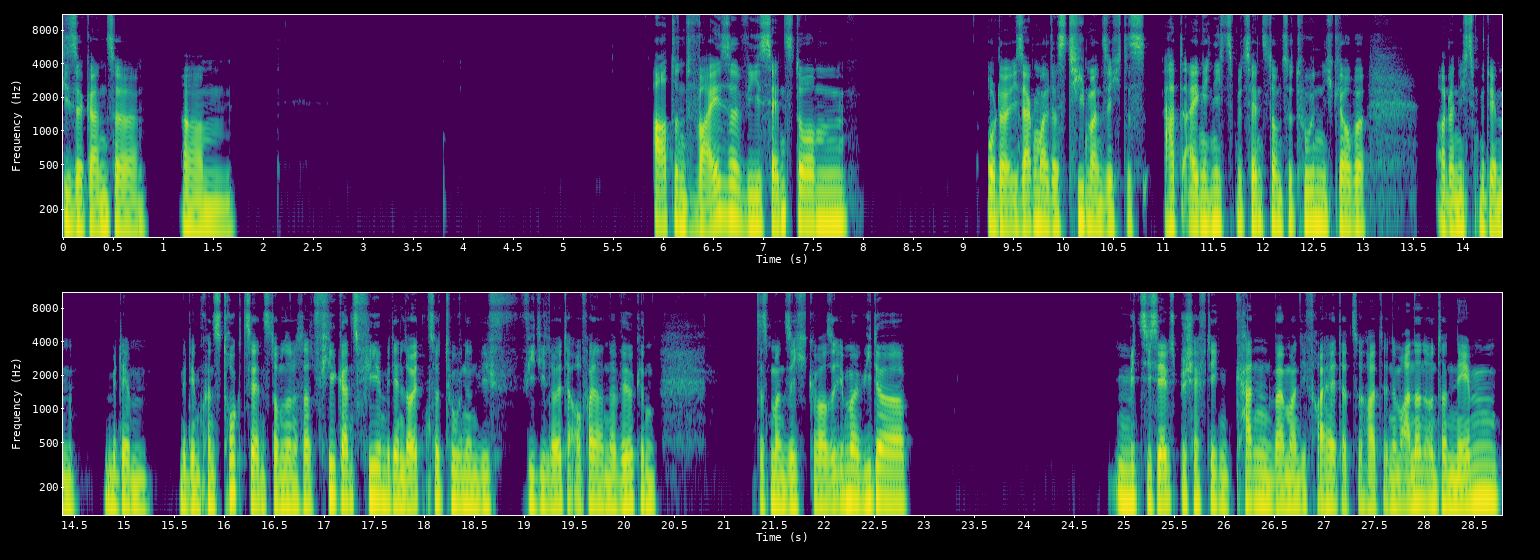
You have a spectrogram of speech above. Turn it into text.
diese ganze ähm, Art und Weise, wie Sandstorm oder ich sage mal, das Team an sich, das hat eigentlich nichts mit Sandstorm zu tun. Ich glaube, oder nichts mit dem, mit dem, mit dem Konstrukt Sandstorm, sondern es hat viel, ganz viel mit den Leuten zu tun und wie, wie die Leute aufeinander wirken. Dass man sich quasi immer wieder mit sich selbst beschäftigen kann, weil man die Freiheit dazu hat. In einem anderen Unternehmen,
